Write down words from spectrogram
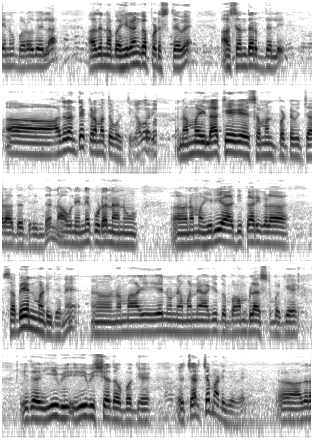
ಏನು ಬರೋದಿಲ್ಲ ಅದನ್ನ ಬಹಿರಂಗಪಡಿಸ್ತೇವೆ. ಆ ಸಂದರ್ಭದಲ್ಲಿ ಅದರಂತೆ ಕ್ರಮ ತಗೊಳ್ತೀವಿ. ನಮ್ಮ ಇಲಾಖೆಗೆ ಸಂಬಂಧಪಟ್ಟ ವಿಚಾರ ಆದದ್ರಿಂದ ನಾವು ನಿನ್ನೆ ಕೂಡ ನಾನು ನಮ್ಮ ಹಿರಿಯ ಅಧಿಕಾರಿಗಳ ಸಭೆಯನ್ನು ಮಾಡಿದ್ದೇನೆ. ನಮ್ಮ ಏನು ನಮ್ಮನ್ನೇ ಮೊನ್ನೆ ಆಗಿದ್ದು ಬಾಂಬ್ ಬ್ಲಾಸ್ಟ್ ಬಗ್ಗೆ, ಇದು ಈ ವಿಷಯದ ಬಗ್ಗೆ ಚರ್ಚೆ ಮಾಡಿದ್ದೇವೆ. ಅದರ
